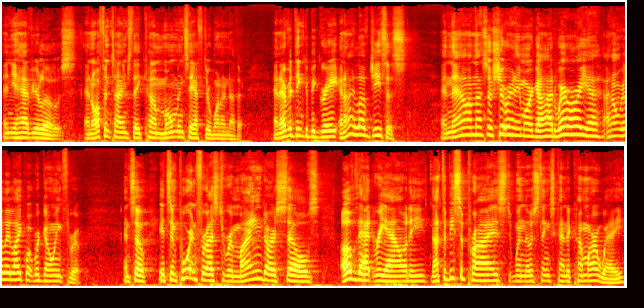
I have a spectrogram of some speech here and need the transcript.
and you have your lows. And oftentimes they come moments after one another. And everything could be great, and I love Jesus. And now I'm not so sure anymore, God. Where are you? I don't really like what we're going through. And so it's important for us to remind ourselves of that reality, not to be surprised when those things kind of come our way.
